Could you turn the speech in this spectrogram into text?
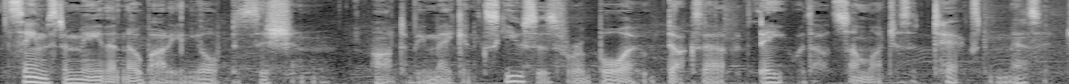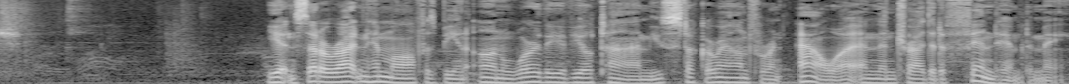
it seems to me that nobody in your position ought to be making excuses for a boy who ducks out of a date without so much as a text message. Yet instead of writing him off as being unworthy of your time, you stuck around for an hour and then tried to defend him to me.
